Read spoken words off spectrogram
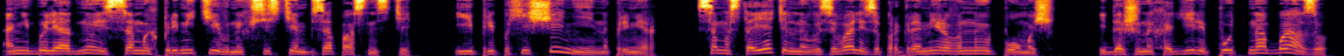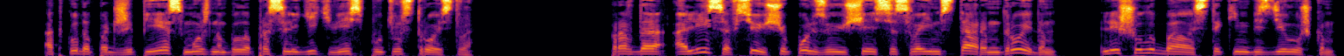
Они были одной из самых примитивных систем безопасности, и при похищении, например, самостоятельно вызывали запрограммированную помощь, и даже находили путь на базу, откуда под GPS можно было проследить весь путь устройства. Правда, Алиса, все еще пользующаяся своим старым дроидом, лишь улыбалась таким безделушкам.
